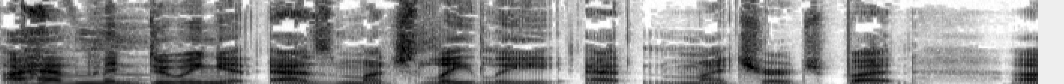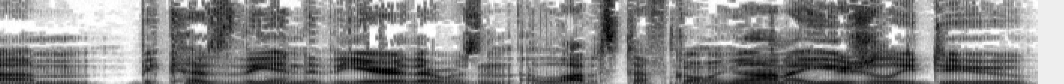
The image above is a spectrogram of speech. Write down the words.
I haven't been doing it as much lately at my church, but um, because of the end of the year, there wasn't a lot of stuff going on. I usually do.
